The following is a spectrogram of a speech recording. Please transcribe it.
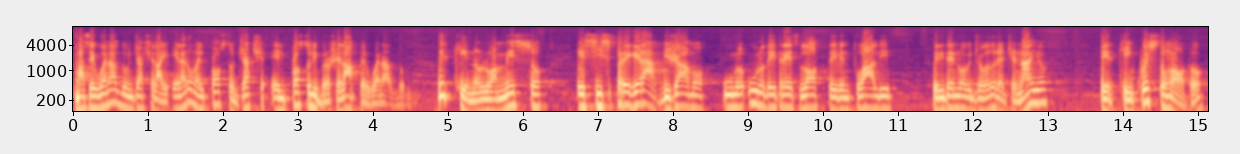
ma se Wijnaldum già ce l'hai e la Roma il posto, già e il posto libero ce l'ha per Wijnaldum, perché non lo ha messo e si sprecherà, diciamo, uno, uno dei tre slot eventuali per i tre nuovi giocatori a gennaio? Perché in questo modo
